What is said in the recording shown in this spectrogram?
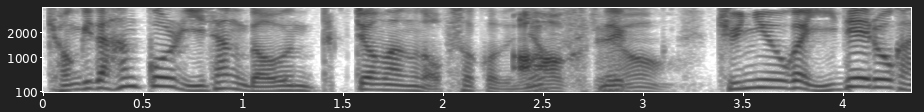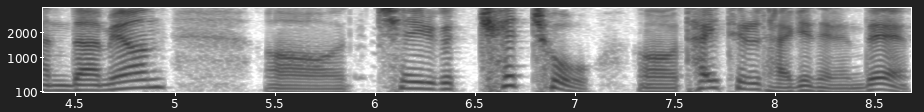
경기당 한 골 이상 넣은 득점왕은 없었거든요. 아, 그래요? 근데 주니오가 이대로 간다면 어, K리그 최초 어, 타이틀을 달게 되는데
